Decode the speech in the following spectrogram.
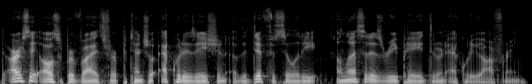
The RSA also provides for potential equitization of the DIP facility unless it is repaid through an equity offering.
